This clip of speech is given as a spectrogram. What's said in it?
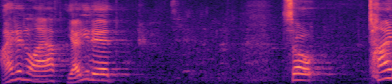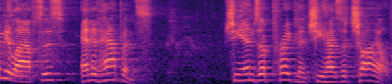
I didn't laugh. Yeah, you did. So, time elapses and it happens. She ends up pregnant. She has a child.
